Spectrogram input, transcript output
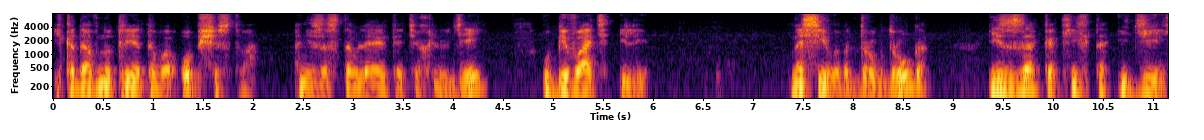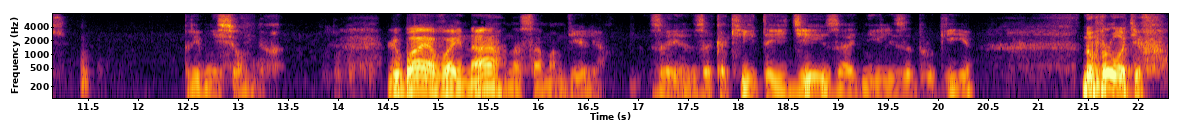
и когда внутри этого общества они заставляют этих людей убивать или насиловать друг друга из-за каких-то идей привнесенных. Любая война на самом деле за, за какие-то идеи, за одни или за другие, но против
